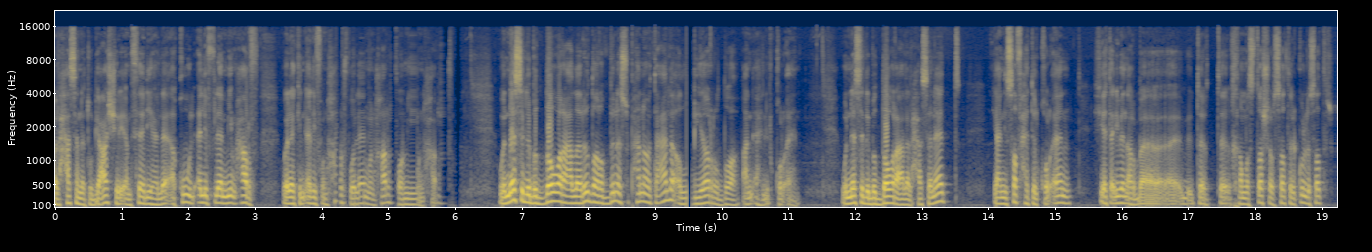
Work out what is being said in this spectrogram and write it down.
والحسنة بعشر أمثالها لا أقول ألف لام ميم حرف ولكن ألف حرف ولام حرف وميم حرف. والناس اللي بتدور على رضا ربنا سبحانه وتعالى الله بيرضى عن أهل القرآن. والناس اللي بتدور على الحسنات يعني صفحة القرآن فيها تقريبا أربعة 15 سطر كل سطر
